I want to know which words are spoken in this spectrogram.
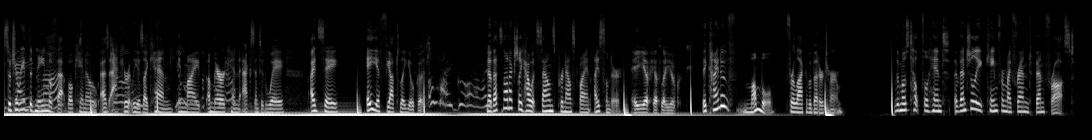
So, to read the name of that volcano as accurately as I can in my American accented way, I'd say Eyjafjallajökull. Oh my god! Now, that's not actually how it sounds pronounced by an Icelander. Eyjafjallajökull. They kind of mumble, for lack of a better term. The most helpful hint eventually came from my friend Ben Frost.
